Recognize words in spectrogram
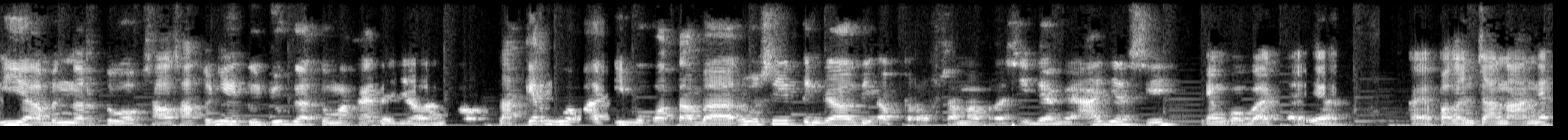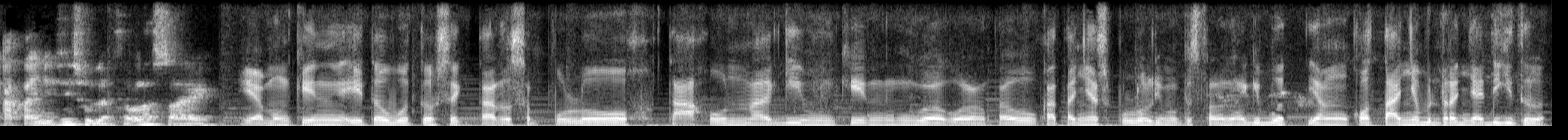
Iya bener tuh. Salah satunya itu juga tuh makanya ada jalan tol. Terakhir gue baca ibu kota baru sih tinggal di approve sama presidennya aja sih yang gue baca ya kayak perencanaannya katanya sih sudah selesai. Ya mungkin itu butuh sekitar 10 tahun lagi mungkin gua kurang tahu katanya 10 15 tahun lagi buat yang kotanya beneran jadi gitu loh.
